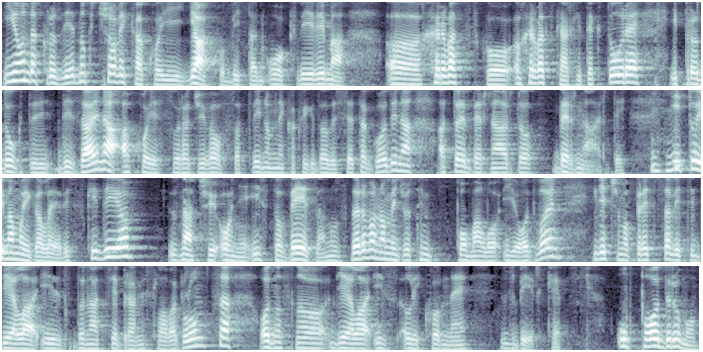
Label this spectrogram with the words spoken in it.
i onda kroz jednog čovjeka koji je jako bitan u okvirima e, hrvatsko, hrvatske arhitekture i produkt di- dizajna, a koji je surađivao sa Twinom nekakvih 20 godina, a to je Bernardo Bernardi. I tu imamo i galerijski dio, znači on je isto vezan uz drvo, no međutim pomalo i odvojen, gdje ćemo predstaviti dijela iz donacije Branislava Glumca, odnosno dijela iz likovne zbirke. U podrumu,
